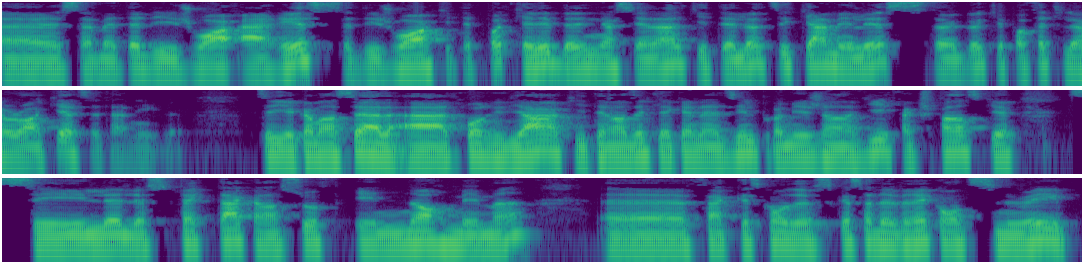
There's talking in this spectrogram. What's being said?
Euh, ça mettait des joueurs à risque. C'est des joueurs qui étaient pas de calibre de Ligue nationale qui étaient là. Tu sais, Cam Ellis, c'est un gars qui a pas fait le Rocket cette année. Là il a commencé à, Trois-Rivières, puis il était rendu avec le Canadien le 1er janvier. Fait que je pense que c'est le, spectacle en souffre énormément. Euh, fait qu'est-ce qu'on ce que ça devrait continuer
